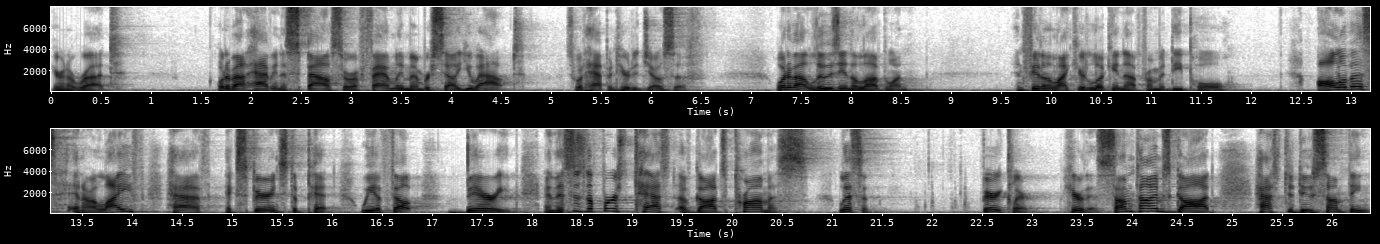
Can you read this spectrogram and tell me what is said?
You're in a rut. What about having a spouse or a family member sell you out? That's what happened here to Joseph. What about losing a loved one and feeling like you're looking up from a deep hole? All of us in our life have experienced a pit. We have felt buried. And this is the first test of God's promise. Listen, very clear. Hear this. Sometimes God has to do something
